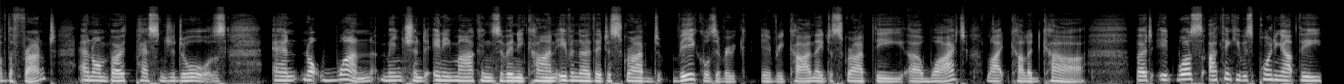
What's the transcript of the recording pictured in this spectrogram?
of the front and on both passenger doors. And not one mentioned any markings of any kind, even though they described vehicles every every kind. They described the uh, white, light coloured car. But it was, I think he was pointing out the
